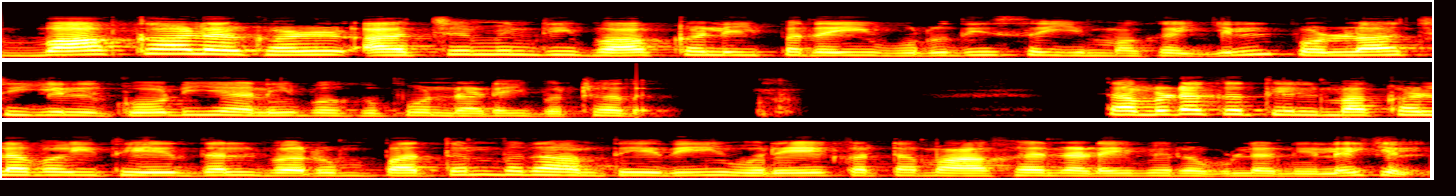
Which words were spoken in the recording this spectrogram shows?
வாக்காளர்கள் அச்சமின்றி வாக்களிப்பதை உறுதி செய்யும் வகையில் பொள்ளாச்சியில் கொடி அணிவகுப்பு நடைபெற்றது. தமிழகத்தில் மக்களவைத் தேர்தல் வரும் பத்தொன்பதாம் தேதி ஒரே கட்டமாக நடைபெறவுள்ள நிலையில்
